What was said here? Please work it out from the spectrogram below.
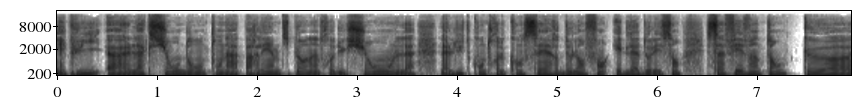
Et puis euh, l'action dont on a parlé un petit peu en introduction, la, lutte contre le cancer de l'enfant et de l'adolescent, ça fait 20 ans que euh,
